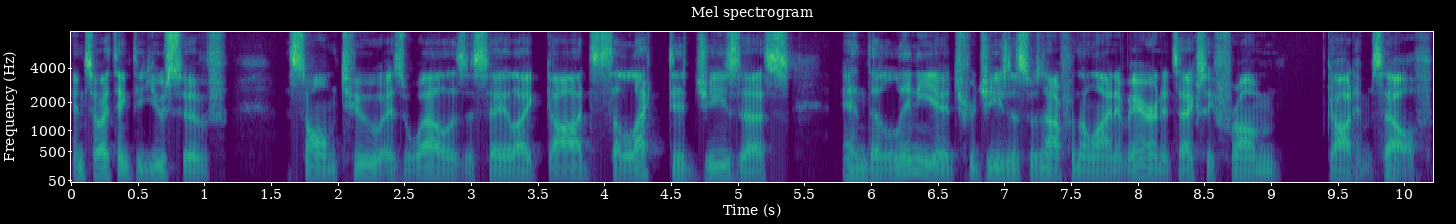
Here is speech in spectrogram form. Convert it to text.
And so I think the use of Psalm 2 as well is to say, like, God selected Jesus, and the lineage for Jesus was not from the line of Aaron, it's actually from God himself.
